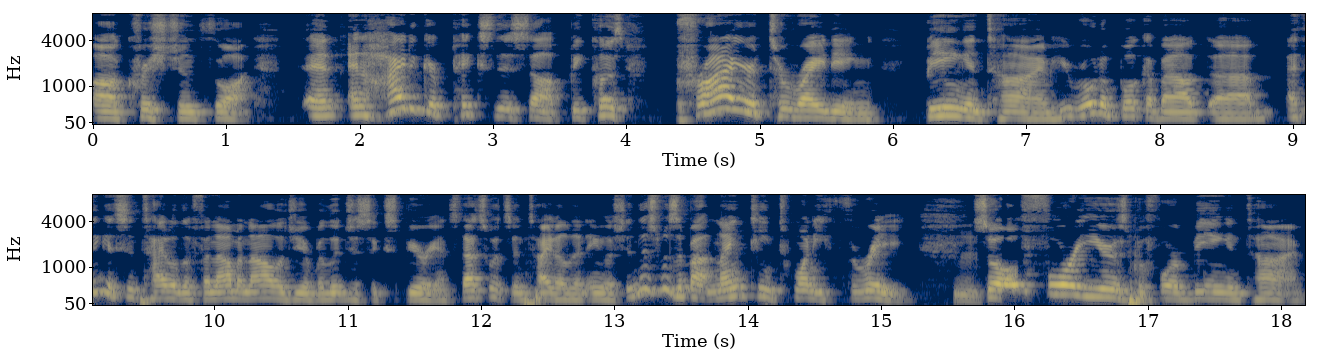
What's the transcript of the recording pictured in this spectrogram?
uh, Christian thought. And, and Heidegger picks this up because prior to writing Being and Time, he wrote a book about, uh, I think it's entitled The Phenomenology of Religious Experience. That's what's entitled in English. And this was about 1923, mm. so four years before Being and Time.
